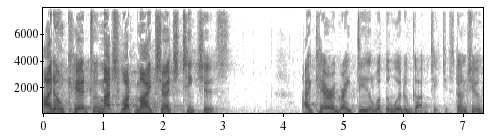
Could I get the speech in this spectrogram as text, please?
I don't care too much what my church teaches. I care a great deal what the Word of God teaches, don't you?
